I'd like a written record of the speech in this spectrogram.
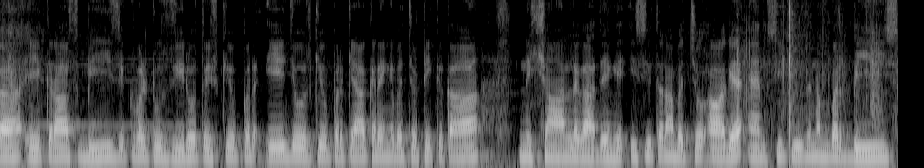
का A cross B is equal to zero तो इसके ऊपर ए जो उसके ऊपर क्या करेंगे बच्चों? टिक का निशान लगा देंगे। इसी तरह बच्चों, आ गया एम सी क्यूज़ नंबर बीस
